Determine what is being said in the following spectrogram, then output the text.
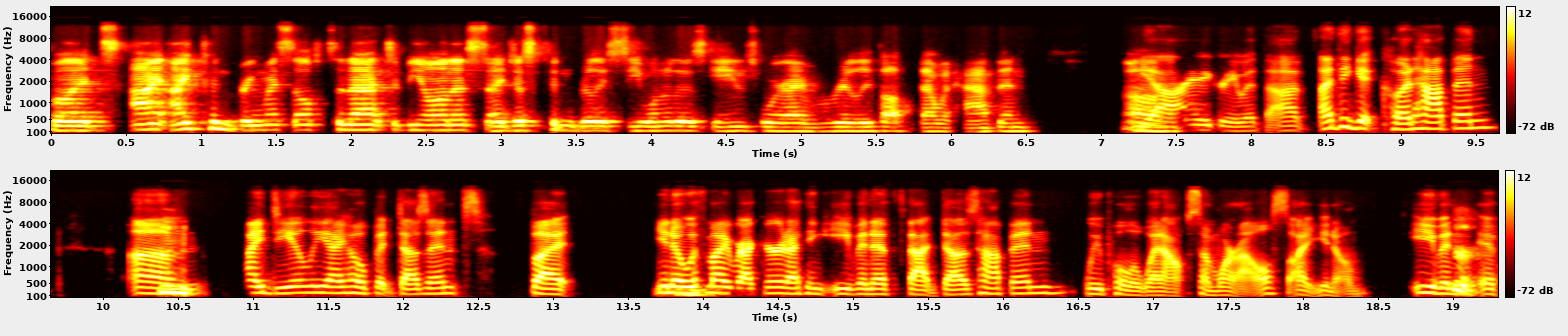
but I, I couldn't bring myself to that, to be honest. I just couldn't really see one of those games where I really thought that, that would happen. Um, yeah, I agree with that. I think it could happen. Um, mm-hmm. Ideally, I hope it doesn't. But, you know, mm-hmm. with my record, I think even if that does happen, we pull a win out somewhere else. I, you know, even sure. if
